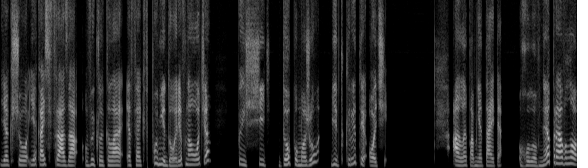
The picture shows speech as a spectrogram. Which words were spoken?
Якщо якась фраза викликала ефект помідорів на очах, пишіть допоможу відкрити очі. Але пам'ятайте, головне правило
